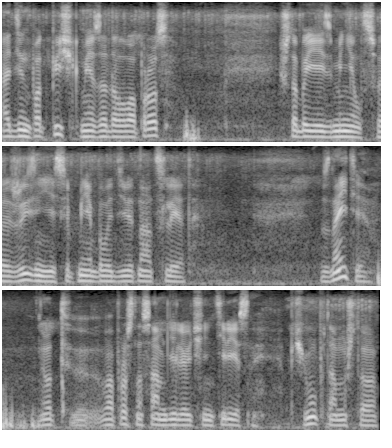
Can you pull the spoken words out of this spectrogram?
один подписчик мне задал вопрос, чтобы я изменил в своей жизни, если бы мне было 19 лет. Знаете, вот э, вопрос на самом деле очень интересный. Почему? Потому что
